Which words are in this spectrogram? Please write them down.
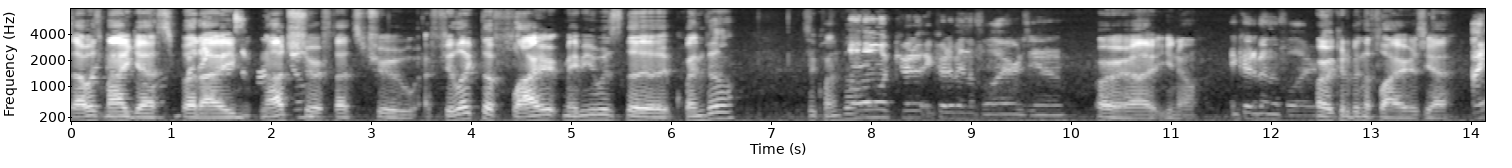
that was my guess, but I think he was the I'm not sure if that's true. I feel like the flyer, maybe it was the Quenneville. It Quenneville? Oh, it could it could have been the Flyers. Yeah, Or uh, you know, it could have been the Flyers. or it could have been the Flyers. Yeah. I,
